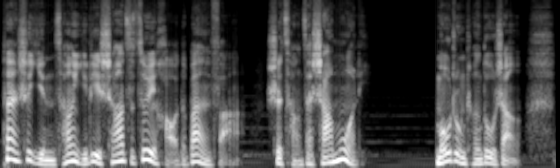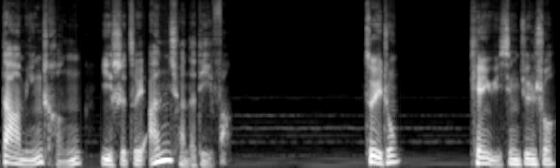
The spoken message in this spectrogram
但是隐藏一粒沙子最好的办法是藏在沙漠里，某种程度上，大明城亦是最安全的地方。最终，天宇星君说：“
